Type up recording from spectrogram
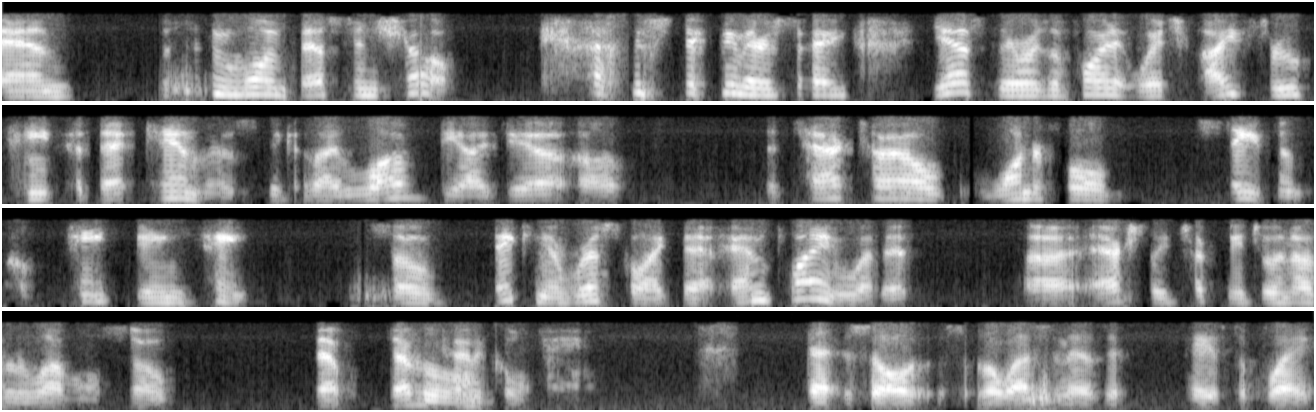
and the won Best in Show. I was sitting there saying, yes, there was a point at which I threw paint at that canvas because I loved the idea of the tactile, wonderful statement of paint being paint. So taking a risk like that and playing with it uh, actually took me to another level. So that that was Cool. kind of cool. Uh, So, so the lesson is it pays to play.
